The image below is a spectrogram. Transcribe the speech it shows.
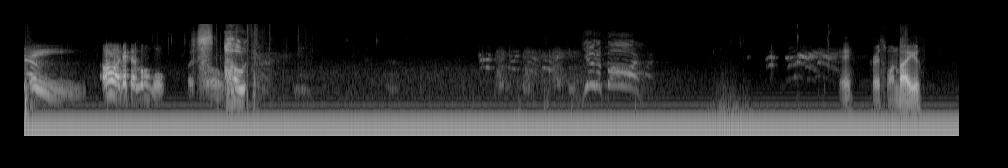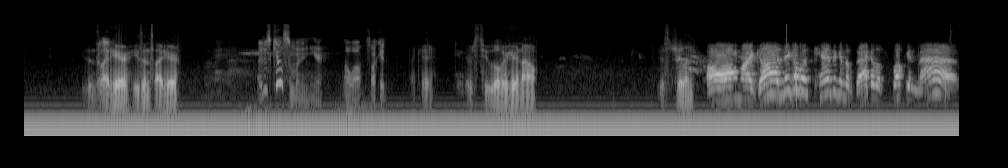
Hey. Oh, I got that lone wolf. Let's go. Oh, Uniform. Okay, Chris, one by you. He's inside Really? here. He's inside here. I just killed someone in here. Oh well, fuck it. Okay, there's two over here now. Just chilling. Oh my god, nigga was camping in the back of the fucking map.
